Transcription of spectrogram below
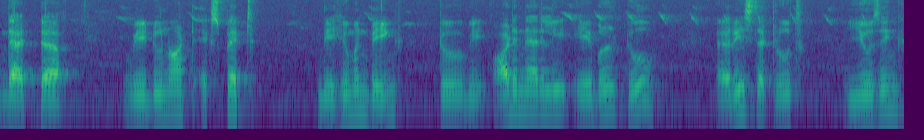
that uh, we do not expect the human being to be ordinarily able to uh, reach the truth using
